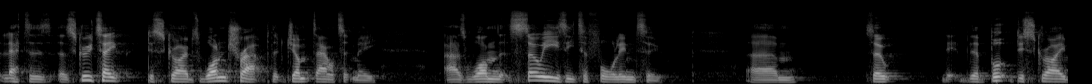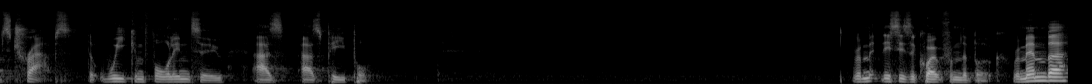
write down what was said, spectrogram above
letters, uh, Screwtape describes one trap that jumped out at me as one that's so easy to fall into. Um, so the, the book describes traps that we can fall into as, as people. Rem- this is a quote from the book. Remember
